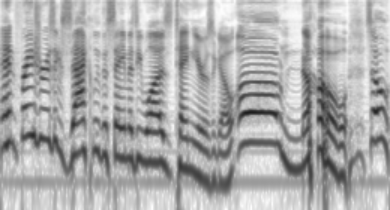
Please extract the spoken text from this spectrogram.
And Frasier is exactly the same as he was 10 years ago. Oh no. So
